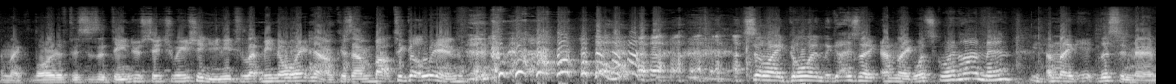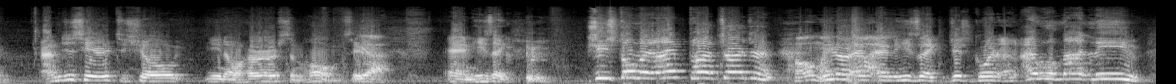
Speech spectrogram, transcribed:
I'm like Lord if this is a dangerous situation you need to let me know right now because I'm about to go in. so I go in the guy's like I'm like what's going on man? I'm like "Hey, listen man I'm just here to show you know her some homes here. Yeah. And he's like, she stole my iPod charger. Oh my you know, gosh. and, and he's like, just going, I will not leave.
